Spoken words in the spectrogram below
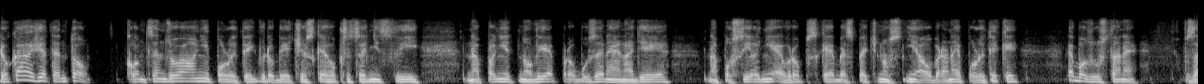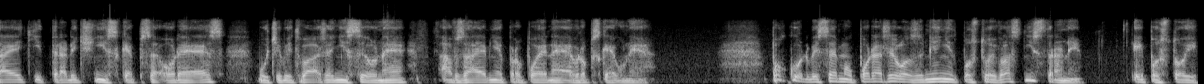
Dokáže tento koncenzuální politik v době českého předsednictví naplnit nově probuzené naděje na posílení evropské bezpečnostní a obrané politiky, nebo zůstane v zajetí tradiční skepse ODS vůči vytváření silné a vzájemně propojené Evropské unie. Pokud by se mu podařilo změnit postoj vlastní strany i postoj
